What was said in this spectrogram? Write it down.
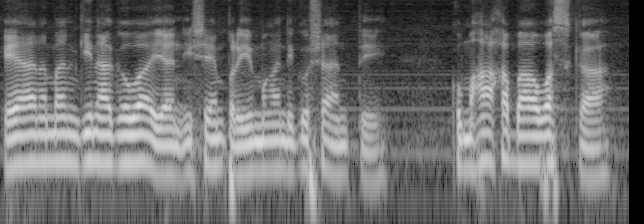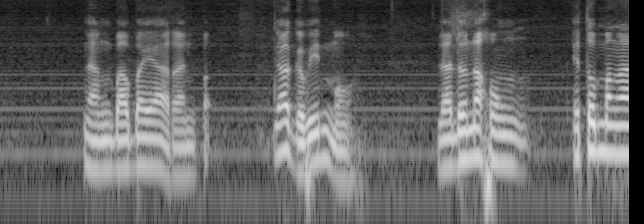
Kaya naman ginagawa yan, eh, siyempre, yung mga negosyante, kung makakabawas ka ng babayaran, pa- gagawin mo. Lalo na kung itong mga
